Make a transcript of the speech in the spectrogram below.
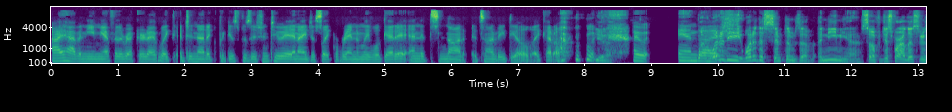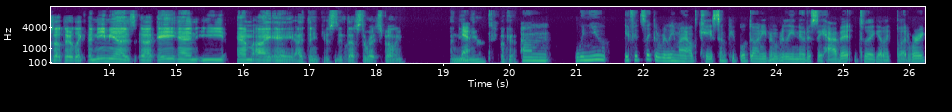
I have anemia for the record. I have like a genetic predisposition to it and I just like randomly will get it and it's not it's not a big deal like at all. like, yeah. I And what, uh, what are the what are the symptoms of anemia? So, if, just for our listeners out there, like anemia is uh, A N E M I A, I think is if that's the right spelling. Anemia. Okay. Um, when you if it's like a really mild case, some people don't even really notice they have it until they get like blood work.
